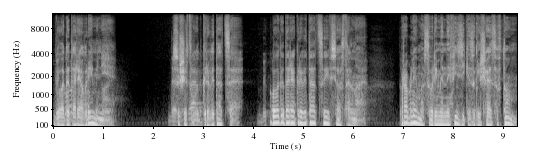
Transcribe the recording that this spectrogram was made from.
Благодаря времени существует гравитация. Благодаря гравитации — все остальное. Проблема современной физики заключается в том,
